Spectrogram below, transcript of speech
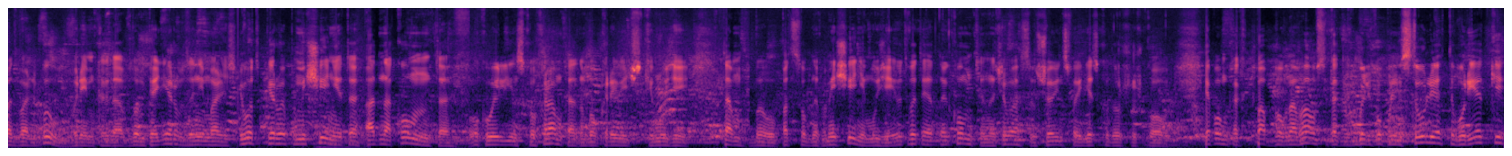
подвале был время, когда в Дом пионеров занимались. И вот первое помещение – это одна комната около Ильинского храма, когда был краеведческий музей. Там было подсобное помещение, музей. И вот в этой одной комнате начала осуществление своей детской художественной школы. Я помню, как папа волновался, как были куплены стулья, табуретки,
